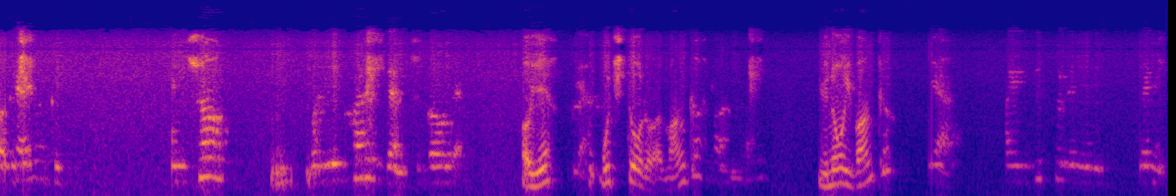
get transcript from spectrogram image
Okay. And Trump would encourage them to go there. Oh yeah? yeah. Which daughter, Ivanka? You know Ivanka? Yeah. I used to live in Lenin.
